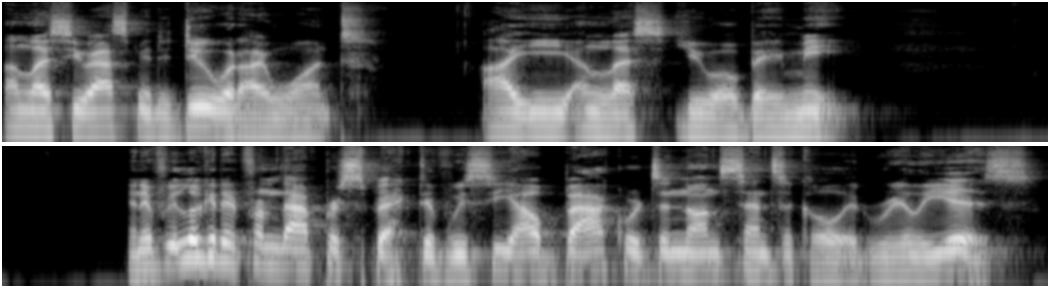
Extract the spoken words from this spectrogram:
unless you ask me to do what I want, i.e., unless you obey me. And if we look at it from that perspective, we see how backwards and nonsensical it really is.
